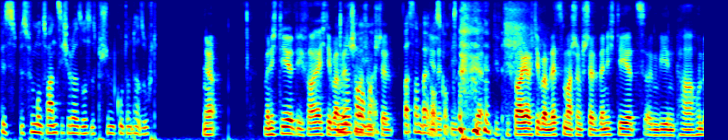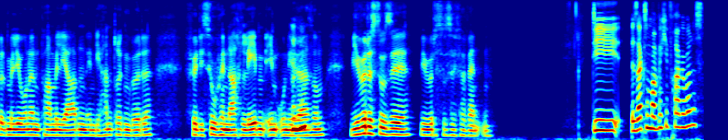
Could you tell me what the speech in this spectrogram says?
bis, bis 25 oder so, es ist bestimmt gut untersucht. Ja. Wenn ich dir, die Frage habe ich dir beim letzten Mal schon mal, gestellt. was dann bei Die, rauskommt. die, ja, die, die Frage habe ich dir beim letzten Mal schon gestellt. Wenn ich dir jetzt irgendwie ein paar hundert Millionen, ein paar Milliarden in die Hand drücken würde für die Suche nach Leben im Universum, Mhm. wie würdest du sie, wie würdest du sie verwenden? Die, sagst du mal, welche Frage war das?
